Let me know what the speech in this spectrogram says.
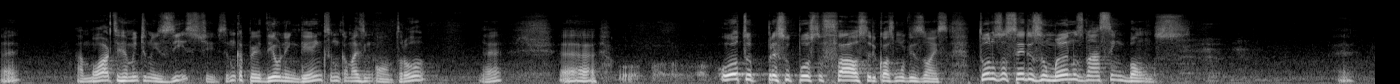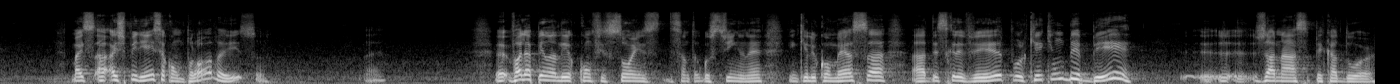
Né? A morte realmente não existe? Você nunca perdeu ninguém que você nunca mais encontrou? Né? Uh, outro pressuposto falso de cosmovisões: todos os seres humanos nascem bons. Mas a, a experiência comprova isso? Né? É, vale a pena ler Confissões de Santo Agostinho, né? em que ele começa a descrever por que, que um bebê eh, já nasce pecador.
